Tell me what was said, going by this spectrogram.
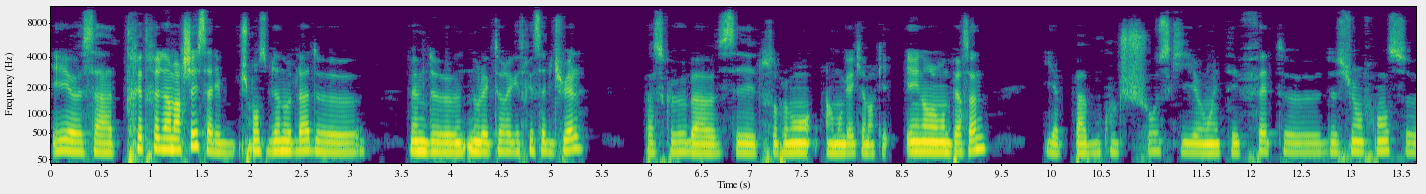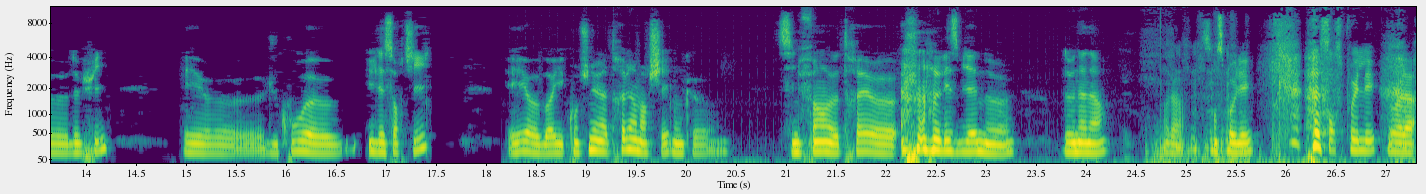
Et euh, ça a très très bien marché, ça allait, je pense, bien au-delà de même de nos lecteurs et lectrices habituels, parce que bah c'est tout simplement un manga qui a marqué énormément de personnes. Il n'y a pas beaucoup de choses qui ont été faites euh, dessus en France euh, depuis, et du coup il est sorti. Et bah il continue à très bien marcher, donc c'est une fin très lesbienne de Nana, voilà, sans spoiler, Sans spoiler. voilà.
